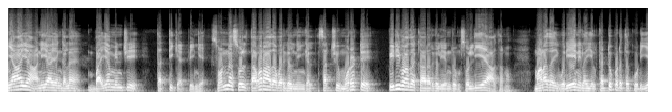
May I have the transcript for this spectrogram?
நியாய அநியாயங்களை பயமின்றி தட்டி கேட்பீங்க. சொன்ன சொல் தவறாதவர்கள் நீங்கள் சற்று முரட்டு பிடிவாதக்காரர்கள் என்றும் சொல்லியே ஆகணும். மனதை ஒரே நிலையில் கட்டுப்படுத்தக்கூடிய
